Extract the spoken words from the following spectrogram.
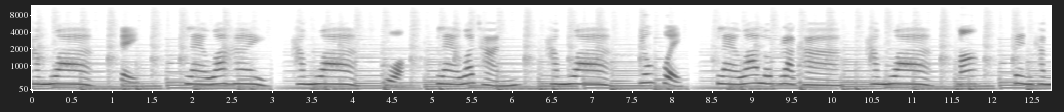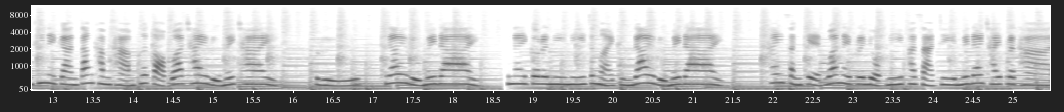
คำว่า 给 แปลว่าให้ คำว่า 我 แปลว่าฉัน คำว่า 优ยแปลว่าลดราคาคำว่ามา เป็นคำที่ในการตั้งคำถามเพื่อตอบว่าใช่หรือไม่ใช่ หรือ ได้หรือไม่ได้ ในกรณีนี้จะหมายถึงได้หรือไม่ได้ ให้สังเกตว่าในประโยคนี้ภาษาจีนไม่ได้ใช้ประธาน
